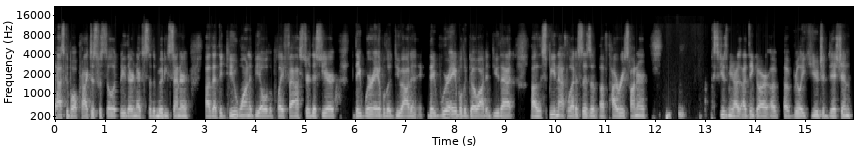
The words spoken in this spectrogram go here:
basketball practice facility there next to the Moody Center uh, that they do want to be able to play faster this year. They were able to do out and they were able to go out and do that. Uh, the speed and athleticism of, of Tyrese Hunter excuse me, I, I think are a, a, really huge addition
